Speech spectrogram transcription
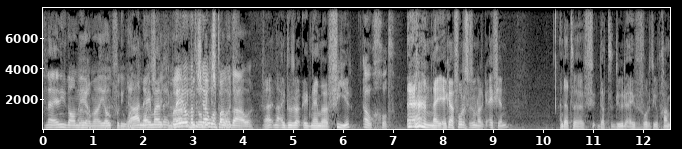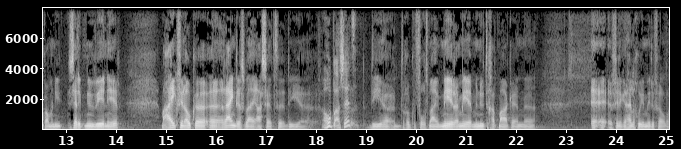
Nee, niet wel meer, maar hier ook voor die one Ja, to nee, watch, maar- je. Leo, wat is jouw one to spannend houden. Hè, nou, ik, doe, er- ik neem er vier. Oh, god. nee, ik, eh, vorig seizoen had ik Efjen. En dat, eh, dat duurde even voordat hij op gang kwam. En die zet ik nu weer neer. Maar ik vind ook eh eh, Reinders bij AZ, eh, die, eh, hoop AZ. die eh, toch ook volgens mij meer en meer minuten gaat maken. En eh, eh, eh, vind ik een hele goede middenvelder.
